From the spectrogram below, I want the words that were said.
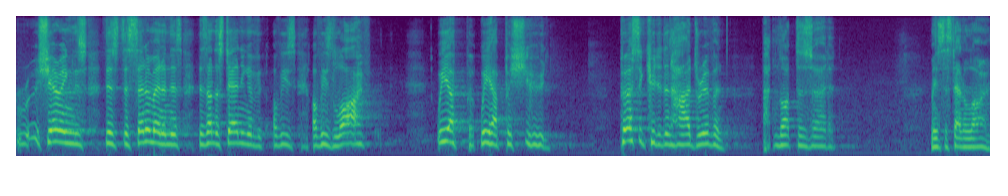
re, sharing this, this, this sentiment and this, this understanding of, of, his, of his life, we are, we are pursued, persecuted, and hard driven, but not deserted. It means to stand alone.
